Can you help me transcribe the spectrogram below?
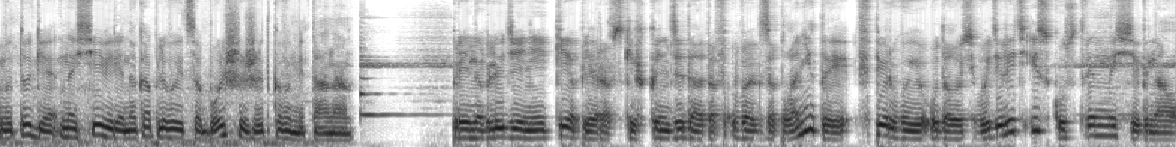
В итоге на севере накапливается больше жидкого метана. При наблюдении кеплеровских кандидатов в экзопланеты впервые удалось выделить искусственный сигнал.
